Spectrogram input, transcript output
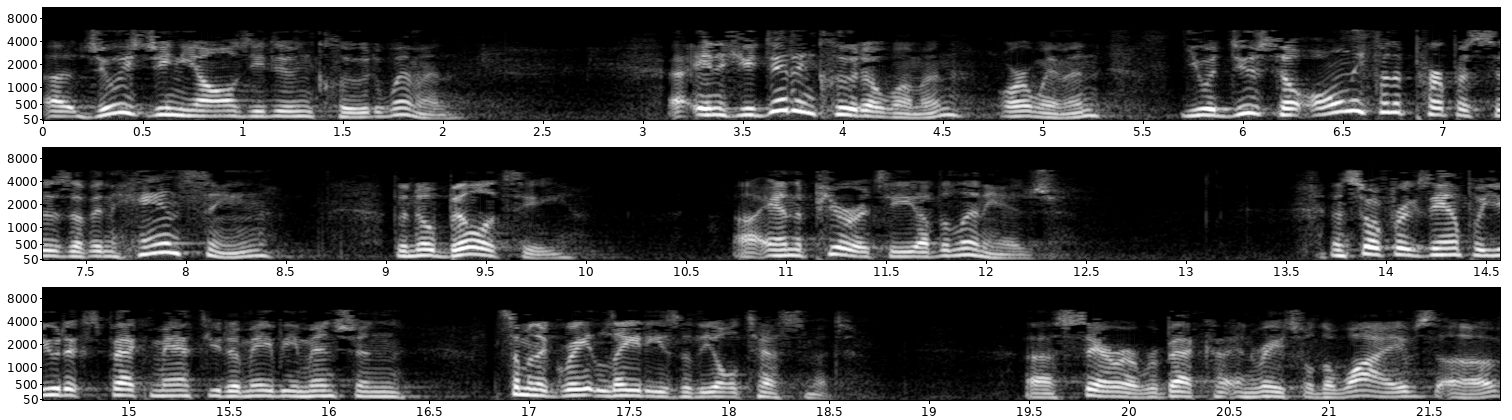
uh, Jewish genealogy to include women. Uh, and if you did include a woman or women, you would do so only for the purposes of enhancing the nobility uh, and the purity of the lineage. And so, for example, you'd expect Matthew to maybe mention some of the great ladies of the Old Testament uh, Sarah, Rebecca, and Rachel, the wives of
